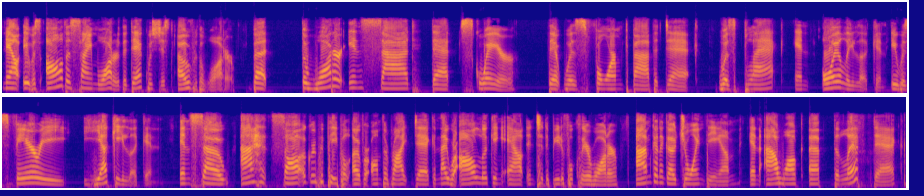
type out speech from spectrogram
Now, it was all the same water. The deck was just over the water. But the water inside that square that was formed by the deck was black and oily looking. It was very yucky looking. And so I saw a group of people over on the right deck, and they were all looking out into the beautiful clear water. I'm going to go join them, and I walk up the left deck.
